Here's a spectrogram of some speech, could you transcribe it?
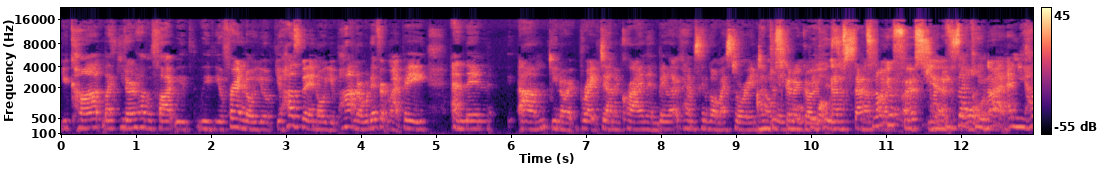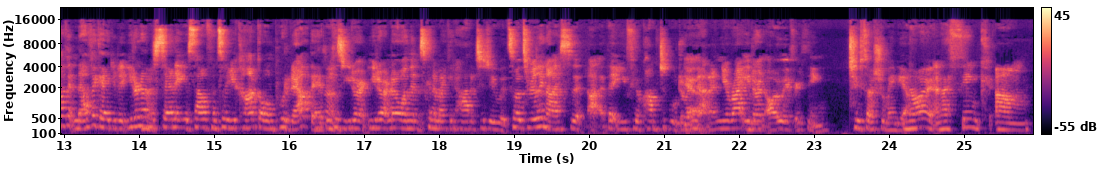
you can't like you don't have a fight with with your friend or your your husband or your partner or whatever it might be, and then um, you know break down and cry and then be like, okay, I'm just going to go on my story and tell I'm just going to go. because- That's, that's not your first Yeah, Exactly thought. right, and you haven't navigated it. You don't understand it yourself, and so you can't go and put it out there because you don't you don't know, and then it's going to make it harder to do it. So it's really nice that uh, that you feel comfortable doing Yeah. that. And you're right, you don't owe everything to social media. No, and I think um,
